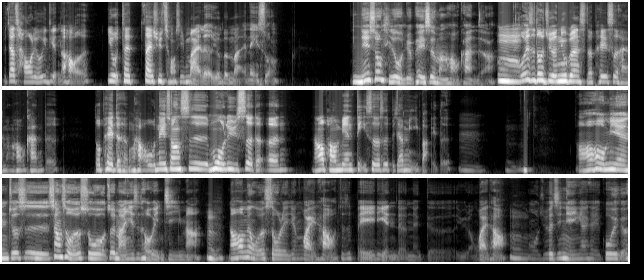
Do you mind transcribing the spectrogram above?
比较潮流一点的好了，又再再去重新买了原本买的那一双。你那双其实我觉得配色蛮好看的啊。嗯，我一直都觉得 New Balance 的配色还蛮好看的，都配的很好。我那双是墨绿色的 N，然后旁边底色是比较米白的。然后后面就是上次我就说我最满意是投影机嘛，嗯，然后后面我又收了一件外套，就是北脸的那个羽绒外套，嗯，我觉得今年应该可以过一个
